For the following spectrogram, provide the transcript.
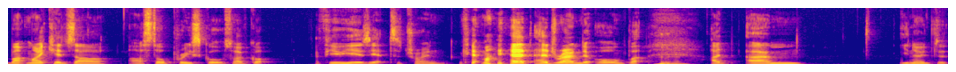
my, my kids are are still preschool, so I've got few years yet to try and get my head head around it all. But I, um, you know, th-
